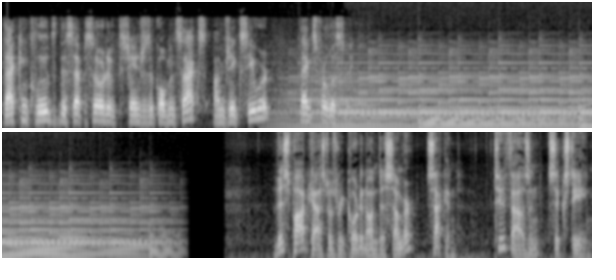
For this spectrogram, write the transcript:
That concludes this episode of Exchanges at Goldman Sachs. I'm Jake Siewert. Thanks for listening. This podcast was recorded on December 2nd, 2016.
